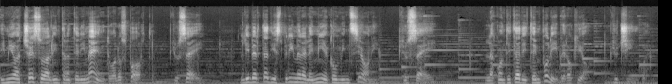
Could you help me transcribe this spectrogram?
Il mio accesso all'intrattenimento o allo sport, più 6 libertà di esprimere le mie convinzioni, più 6, la quantità di tempo libero che ho, più 5.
